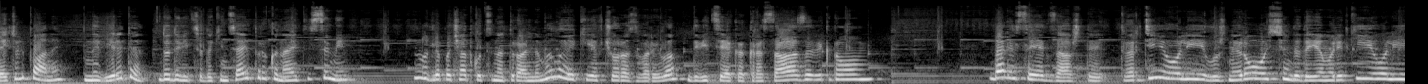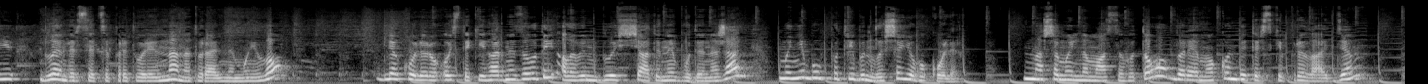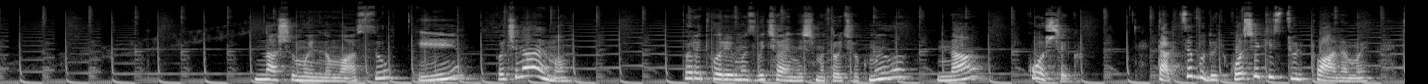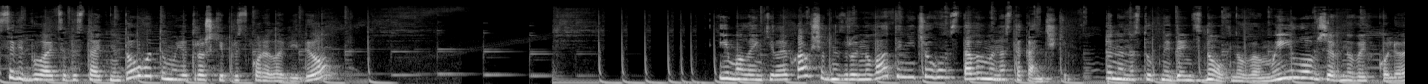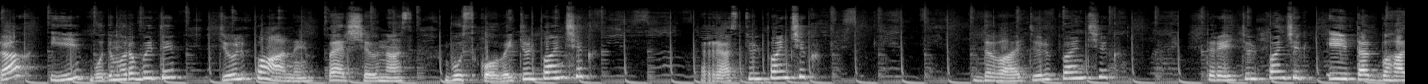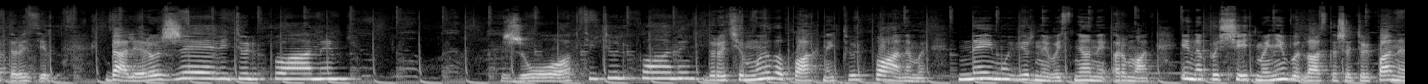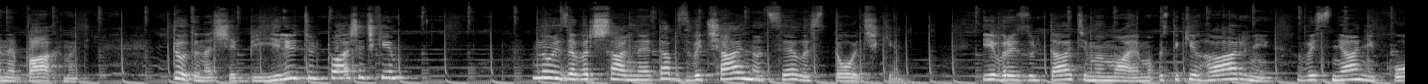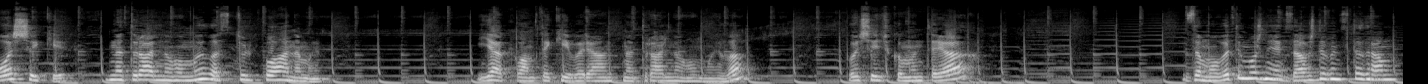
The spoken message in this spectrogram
Це тюльпани. Не вірите? Додивіться до кінця і переконайтесь самі. Ну, для початку це натуральне мило, яке я вчора зварила. Дивіться, яка краса за вікном. Далі все як завжди. Тверді олії, лужний розчин, додаємо рідкі олії, блендер все це перетворює на натуральне мило. Для кольору ось такий гарний золотий, але він блищати не буде, на жаль, мені був потрібен лише його колір. Наша мильна маса готова, беремо кондитерське приладдя, нашу мильну масу і починаємо. Перетворюємо звичайний шматочок мила на кошик. Так, це будуть кошики з тюльпанами. Все відбувається достатньо довго, тому я трошки прискорила відео. І маленький лайфхак, щоб не зруйнувати нічого, ставимо на стаканчики. На наступний день знов нове мило, вже в нових кольорах, і будемо робити тюльпани. Перший у нас бусковий тюльпанчик. Раз тюльпанчик. Два тюльпанчик. Три тюльпанчик. І так багато разів. Далі рожеві тюльпани. Жовті тюльпани. До речі, мило пахне тюльпанами. Неймовірний весняний аромат. І напишіть мені, будь ласка, що тюльпани не пахнуть. Тут у нас ще білі тюльпашечки. Ну і завершальний етап, звичайно, це листочки. І в результаті ми маємо ось такі гарні весняні кошики натурального мила з тюльпанами. Як вам такий варіант натурального мила? Пишіть в коментарях. Замовити можна, як завжди, в інстаграм.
